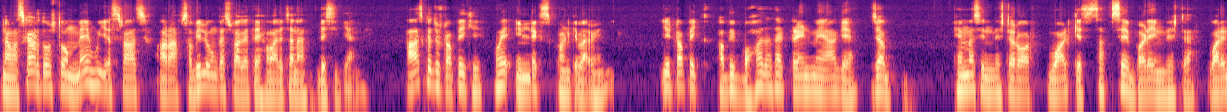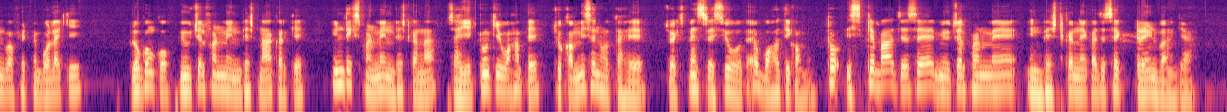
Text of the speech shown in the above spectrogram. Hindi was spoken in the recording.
नमस्कार दोस्तों, मैं हूँ यशराज और आप सभी लोगों का स्वागत है हमारे चैनल देसी ज्ञान में। आज का जो टॉपिक है, वो है इंडेक्स फंड के बारे में। ये टॉपिक अभी बहुत ज़्यादा ट्रेंड में आ गया, जब फ़ेमस इन्वेस्टर और वर्ल्ड के सबसे बड़े इन्वेस्टर वारेन बफेट ने बोला कि लोगों को म्यूचुअल फंड में इन्वेस्ट ना करके इंडेक्स फंड में इन्वेस्ट करना चाहिए, क्योंकि वहाँ पे जो कमीशन होता है जो एक्सपेंस रेशियो होता है वो बहुत ही कम है। तो इसके बाद जैसे म्यूचुअल फंड में इन्वेस्ट करने का जैसे एक ट्रेंड बन गया।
